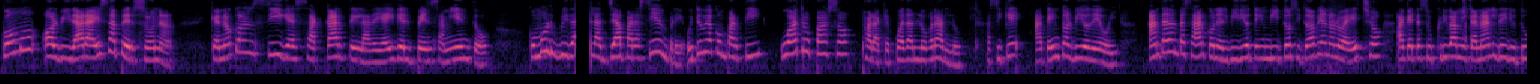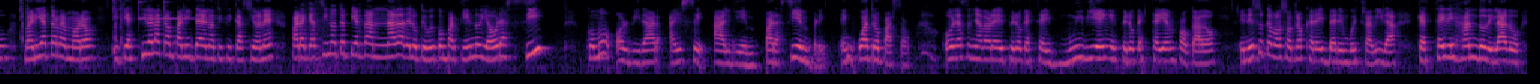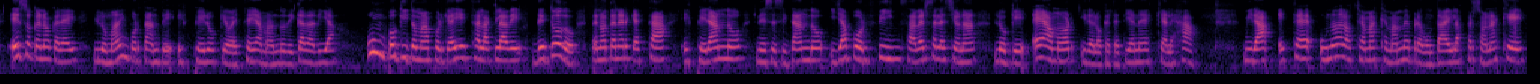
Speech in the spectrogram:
¿Cómo olvidar a esa persona que no consigues sacártela de ahí del pensamiento? ¿Cómo olvidarla ya para siempre? Hoy te voy a compartir cuatro pasos para que puedas lograrlo. Así que atento al vídeo de hoy. Antes de empezar con el vídeo, te invito, si todavía no lo has hecho, a que te suscribas a mi canal de YouTube, María Torres Moro, y que active la campanita de notificaciones para que así no te pierdas nada de lo que voy compartiendo. Y ahora sí ¿Cómo olvidar a ese alguien para siempre? En cuatro pasos. Hola soñadores, espero que estéis muy bien, espero que estéis enfocados en eso que vosotros queréis ver en vuestra vida, que estéis dejando de lado eso que no queréis y lo más importante, espero que os estéis amando de cada día un poquito más porque ahí está la clave de todo, de no tener que estar esperando, necesitando y ya por fin saber seleccionar lo que es amor y de lo que te tienes que alejar. Mira, este es uno de los temas que más me preguntáis las personas que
